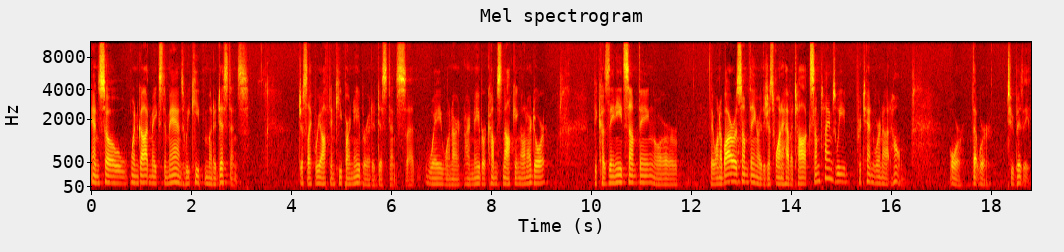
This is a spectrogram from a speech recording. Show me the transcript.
And so when God makes demands, we keep them at a distance. Just like we often keep our neighbor at a distance. That way, when our, our neighbor comes knocking on our door because they need something or they want to borrow something or they just want to have a talk, sometimes we pretend we're not home or that we're too busy.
